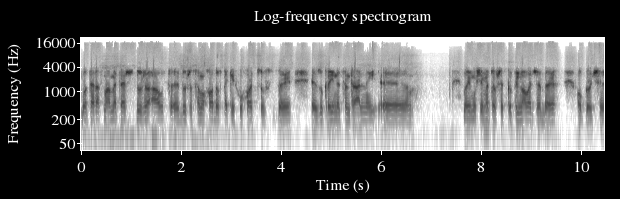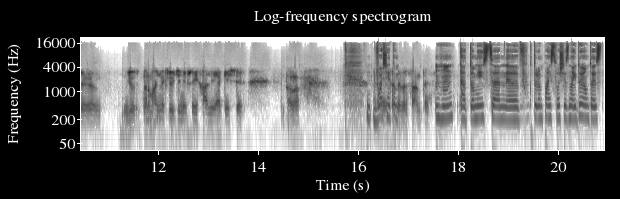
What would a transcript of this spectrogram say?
bo teraz mamy też dużo aut, e, dużo samochodów, takich uchodźców z, z Ukrainy Centralnej. e, No i musimy to wszystko pilnować, żeby oprócz e, normalnych ludzi nie przyjechali jakieś e, do nas Właśnie e, to, te dywersanty. Mhm. A to miejsce, e, w którym Państwo się znajdują, to jest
